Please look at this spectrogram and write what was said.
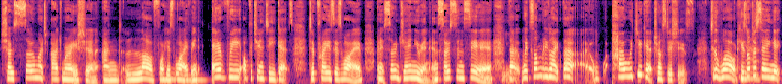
shows so much admiration and love for his mm. wife in every opportunity he gets to praise his wife. And it's so genuine and so sincere that with somebody like that, how would you get trust issues? To the world. He's not just saying it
